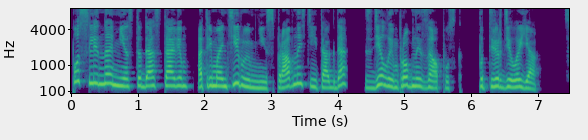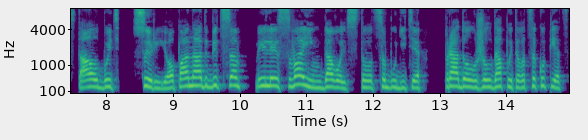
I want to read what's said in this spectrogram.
после на место доставим, отремонтируем неисправности и тогда сделаем пробный запуск, подтвердила я. Стал быть, сырье понадобится или своим довольствоваться будете? Продолжил допытываться купец.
